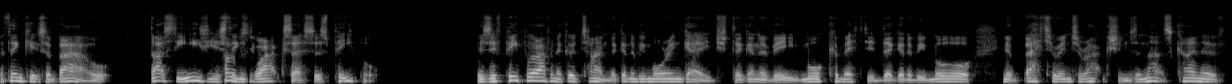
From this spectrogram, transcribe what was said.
I think it's about that's the easiest thing to access as people. Is if people are having a good time, they're going to be more engaged, they're going to be more committed, they're going to be more, you know, better interactions, and that's kind of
